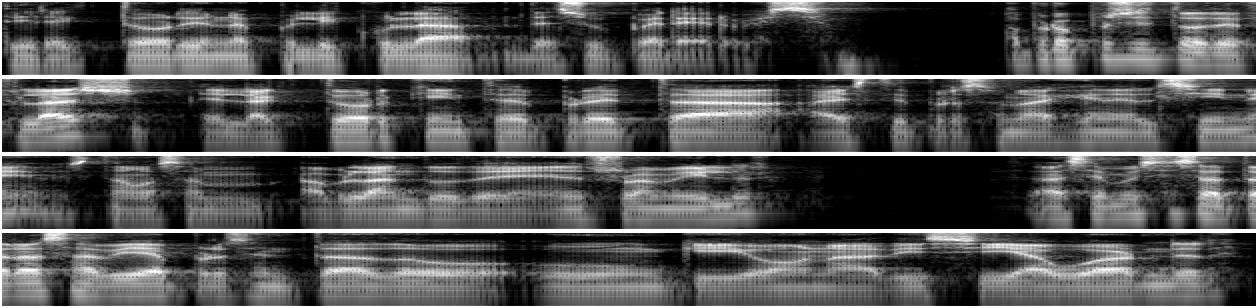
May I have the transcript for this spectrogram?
director de una película de superhéroes. A propósito de Flash, el actor que interpreta a este personaje en el cine, estamos hablando de Ezra Miller, hace meses atrás había presentado un guion a DC a Warner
